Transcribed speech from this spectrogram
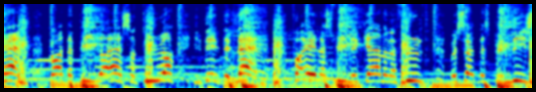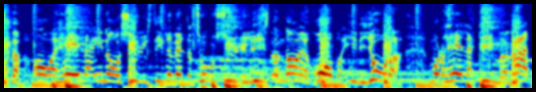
kan. Godt at biler er så dyre i dette land. For ellers ville gerne være fyldt med søndagsbilister. Overhaler ind over cykelstien og vælter to cyklister. Når jeg råber idioter, må du heller give mig ret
